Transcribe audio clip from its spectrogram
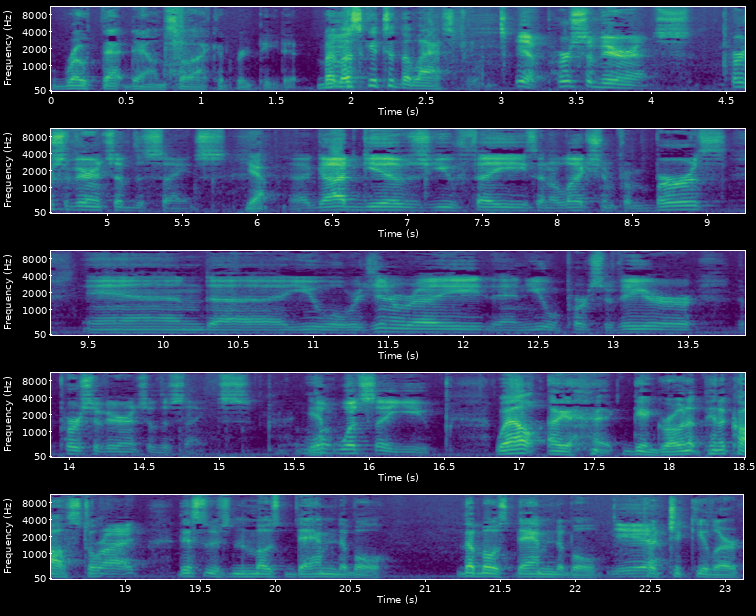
wrote that down so I could repeat it. But let's get to the last one. Yeah, perseverance. Perseverance of the saints. Yeah. Uh, God gives you faith and election from birth, and uh, you will regenerate and you will persevere. The perseverance of the saints. Yep. What, what say you? Well, again, growing up Pentecostal, Right. This was the most damnable, the most damnable Yeah. particular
